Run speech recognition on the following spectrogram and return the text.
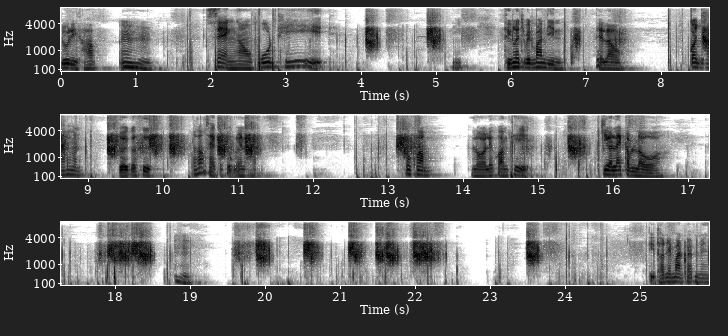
ดูดิครับ อือหือแสงเงาโคตรเท่นี่ถึงเราจะเป็นบ้านดิน แต่เราก็จะทำให้มันสวยก็คือ เราต้องใส่กระจกเลยนะครับเพื่อความหล่อและความเท่ เกี่ยวอะไรกับหล่ออื้อหือติดท่อในบ้านแป๊บหนึ่ง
